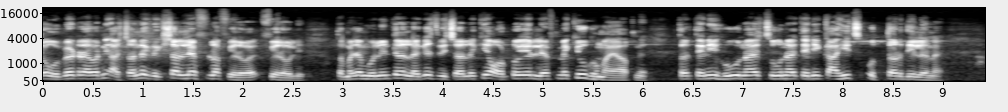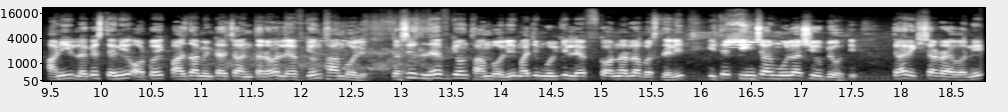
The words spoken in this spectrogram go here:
त्या उबेर ड्रायव्हरनी अचानक रिक्षा लेफ्टला फिरव फिरवली. तर माझ्या मुलीने त्याला लगेच विचारलं की ऑटो ये लेफ्ट में क्यू घुमाया आपने? तर त्यांनी हू नाही चू नाही त्यांनी काहीच उत्तर दिलं नाही. आणि लगेच त्यांनी ऑटो एक पाच दहा मिनटाच्या अंतरावर लेफ्ट घेऊन थांबवली. जशीच लेफ्ट घेऊन थांबवली माझी मुलगी लेफ्ट कॉर्नरला बसलेली. इथे तीन चार मुलं अशी उभी होती. त्या रिक्षा ड्रायव्हरनी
